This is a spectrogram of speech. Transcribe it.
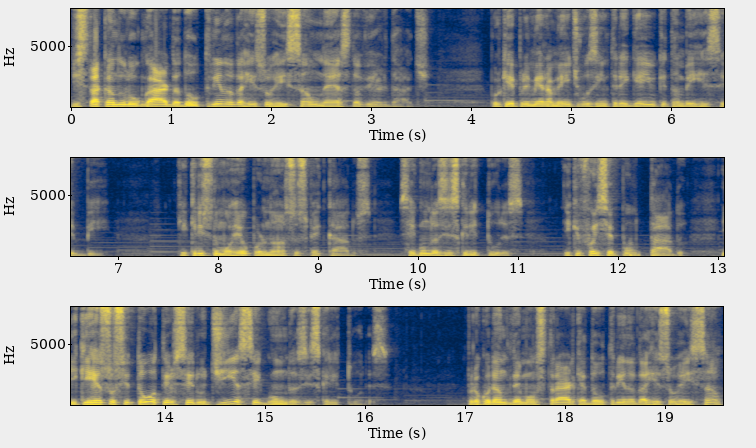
destacando o lugar da doutrina da ressurreição nesta verdade. Porque, primeiramente, vos entreguei o que também recebi: que Cristo morreu por nossos pecados, segundo as Escrituras, e que foi sepultado, e que ressuscitou ao terceiro dia, segundo as Escrituras. Procurando demonstrar que a doutrina da ressurreição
